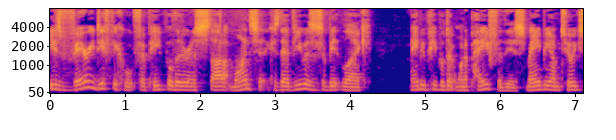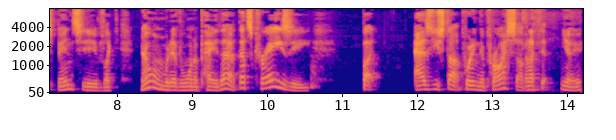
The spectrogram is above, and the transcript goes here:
it is very difficult for people that are in a startup mindset because their view is a bit like, maybe people don't want to pay for this. Maybe I'm too expensive. Like, no one would ever want to pay that. That's crazy. But as you start putting the price up, and I think, you know,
